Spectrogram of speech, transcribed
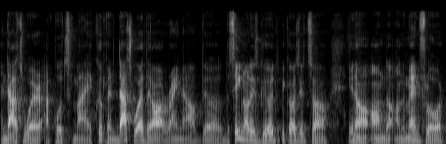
And that's where I put my equipment. That's where they are right now. The, the signal is good because it's, uh, you know, on the, on the main floor.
